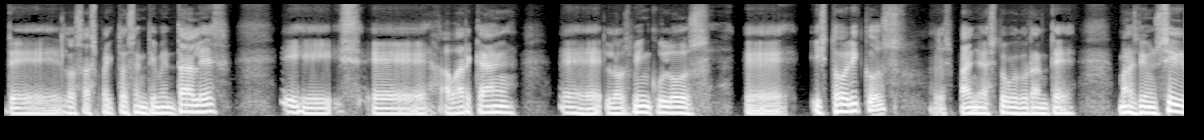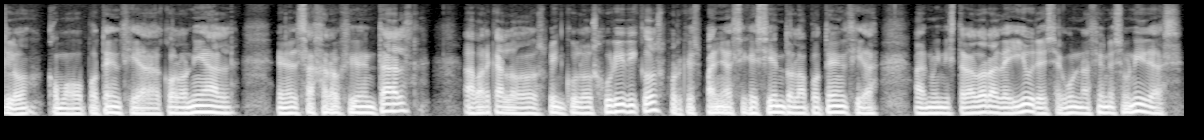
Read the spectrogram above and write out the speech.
de los aspectos sentimentales y eh, abarcan eh, los vínculos históricos. España estuvo durante más de un siglo como potencia colonial en el Sáhara Occidental. Abarca los vínculos jurídicos, porque España sigue siendo la potencia administradora de IURE, según Naciones Unidas,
